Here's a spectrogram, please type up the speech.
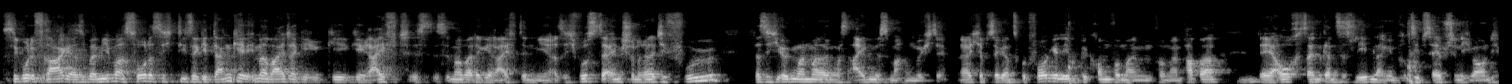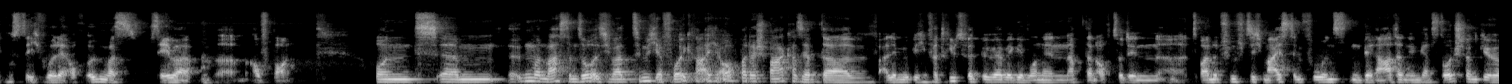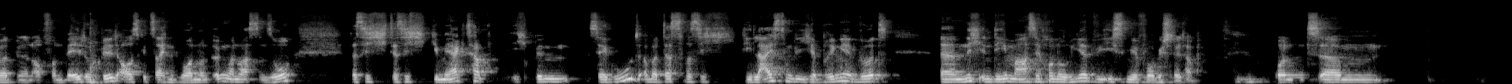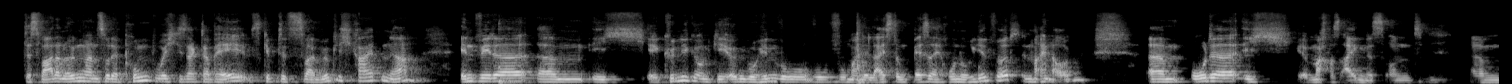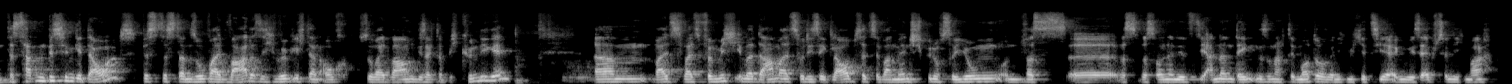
das ist eine gute Frage. Also bei mir war es so, dass sich dieser Gedanke immer weiter ge ge gereift ist, ist immer weiter gereift in mir. Also ich wusste eigentlich schon relativ früh, dass ich irgendwann mal irgendwas Eigenes machen möchte. Ja, ich habe es ja ganz gut vorgelebt bekommen von meinem, von meinem Papa, der ja auch sein ganzes Leben lang im Prinzip selbstständig war und ich wusste, ich wollte auch irgendwas selber äh, aufbauen. Und ähm, irgendwann war es dann so, also ich war ziemlich erfolgreich auch bei der Sparkasse, habe da alle möglichen Vertriebswettbewerbe gewonnen, habe dann auch zu den äh, 250 meistempfohlensten Beratern in ganz Deutschland gehört, bin dann auch von Welt und Bild ausgezeichnet worden und irgendwann war es dann so, dass ich, dass ich gemerkt habe, ich bin sehr gut, aber das, was ich, die Leistung, die ich erbringe, wird ähm, nicht in dem Maße honoriert, wie ich es mir vorgestellt habe. Mhm. Und ähm, das war dann irgendwann so der Punkt, wo ich gesagt habe, hey, es gibt jetzt zwei Möglichkeiten, ja. Entweder ähm, ich äh, kündige und gehe irgendwo hin, wo, wo, wo meine Leistung besser honoriert wird, in meinen Augen, ähm, oder ich mache was eigenes. Und ähm, das hat ein bisschen gedauert, bis das dann so weit war, dass ich wirklich dann auch so weit war und gesagt habe, ich kündige. Ähm, weil es für mich immer damals so diese Glaubenssätze waren, Mensch, ich bin noch so jung und was, äh, was, was sollen denn jetzt die anderen denken, so nach dem Motto, wenn ich mich jetzt hier irgendwie selbstständig mache.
